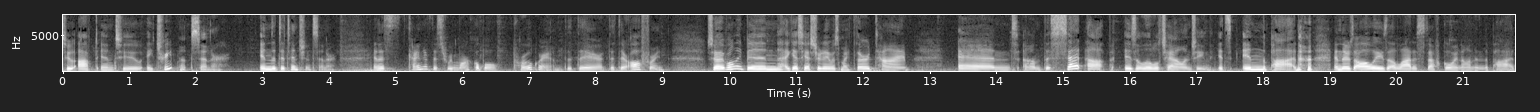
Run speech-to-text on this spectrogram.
to opt into a treatment center in the detention center. And it's kind of this remarkable program that they're that they're offering. So I've only been, I guess yesterday was my third time, and um, the setup is a little challenging. It's in the pod, and there's always a lot of stuff going on in the pod.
